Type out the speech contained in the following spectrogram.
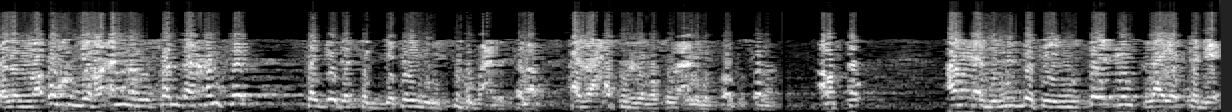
فلما أخبر أنه صلى خمسا سجد سجدتين للسهو بعد السلام. هذا حصل للرسول عليه الصلاة والسلام. عرفت؟ أما بالنسبة للمستيقظ لا يتبع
